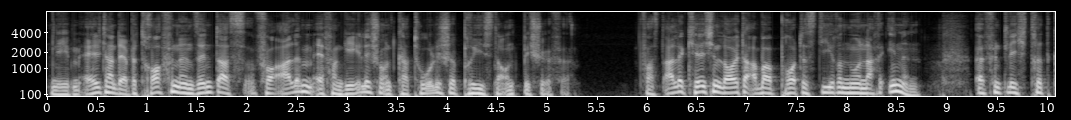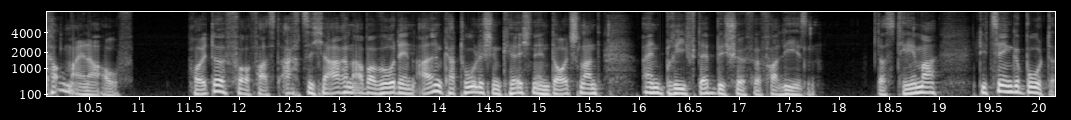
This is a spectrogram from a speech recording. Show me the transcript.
Neben Eltern der Betroffenen sind das vor allem evangelische und katholische Priester und Bischöfe. Fast alle Kirchenleute aber protestieren nur nach innen. Öffentlich tritt kaum einer auf. Heute, vor fast 80 Jahren aber, wurde in allen katholischen Kirchen in Deutschland ein Brief der Bischöfe verlesen. Das Thema die zehn Gebote.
